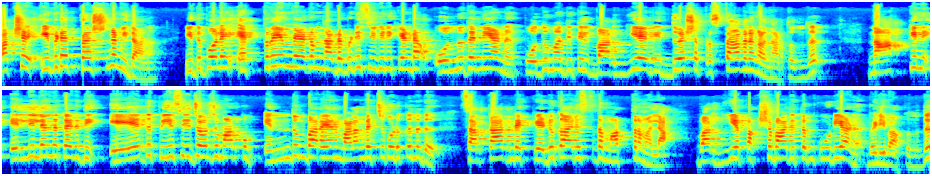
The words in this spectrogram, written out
പക്ഷെ ഇവിടെ പ്രശ്നം ഇതാണ്. ഇതുപോലെ എത്രയും വേഗം നടപടി സ്വീകരിക്കേണ്ട ഒന്നു തന്നെയാണ് പൊതുമധ്യത്തിൽ വർഗീയ വിദ്വേഷ പ്രസ്താവനകൾ നടത്തുന്നത്. നാക്കിന് എല്ലില്ലെന്ന് കരുതി ഏത് പി സി ജോർജുമാർക്കും എന്തും പറയാൻ വളം വെച്ചു കൊടുക്കുന്നത് സർക്കാരിന്റെ കെടുകാര്യസ്ഥത മാത്രമല്ല. വർഗീയ പക്ഷപാതിത്വം കൂടിയാണ് വെളിവാക്കുന്നത്.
